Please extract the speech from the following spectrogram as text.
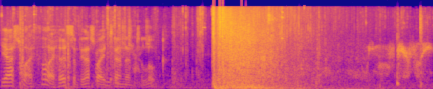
Yeah, that's what I thought. I heard something. That's why I turned to them to look. We move carefully.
